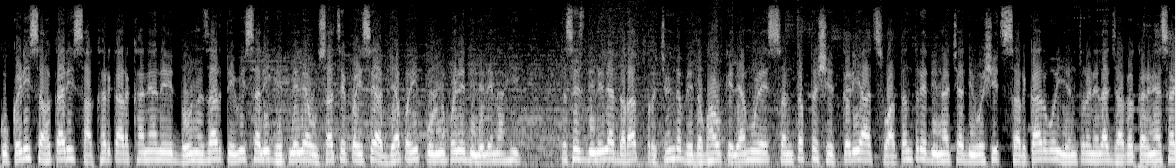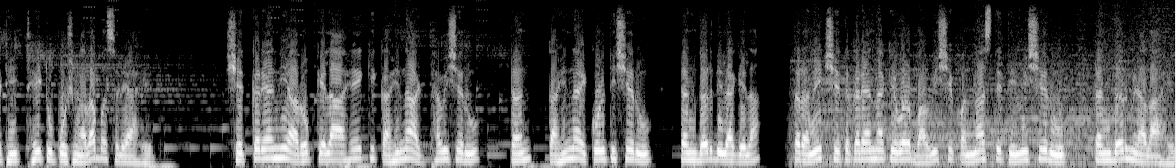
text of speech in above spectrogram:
कुकडी सहकारी साखर कारखान्याने दोन हजार तेवीस साली घेतलेल्या उसाचे पैसे अद्यापही पूर्णपणे दिलेले नाहीत. तसेच दिलेल्या दरात प्रचंड भेदभाव केल्यामुळे संतप्त शेतकरी आज स्वातंत्र्य दिनाच्या दिवशीच सरकार व यंत्रणेला जाग करण्यासाठी थेट उपोषणाला बसले आहेत. शेतकऱ्यांनी आरोप केला आहे की काहींना अठ्ठावीसशे रु टन काहींना एकोणतीसशे रु टन दर दिला गेला तर अनेक शेतकऱ्यांना केवळ बावीसशे पन्नास ते तेवीसशे रु टन दर मिळाला आहे.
